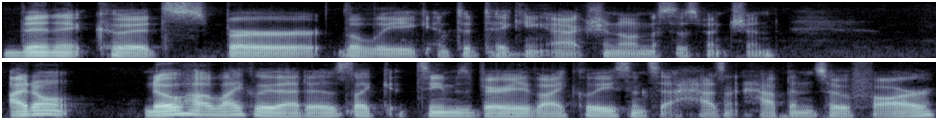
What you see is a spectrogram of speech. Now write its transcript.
then it could spur the league into taking action on the suspension. I don't know how likely that is. Like it seems very likely since it hasn't happened so far.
